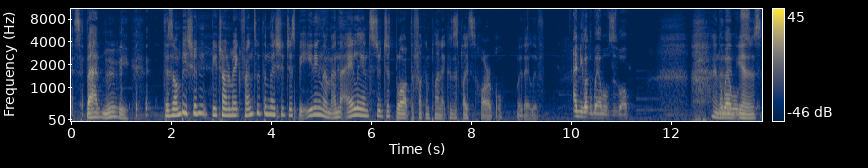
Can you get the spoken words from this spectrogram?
it's a bad movie. The zombies shouldn't be trying to make friends with them. They should just be eating them, and the aliens should just blow up the fucking planet because this place is horrible where they live. And you got the werewolves as well. And The werewolves there's-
